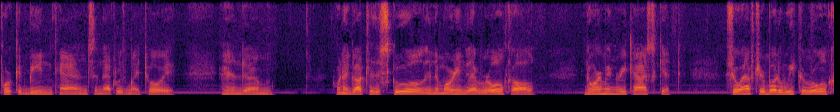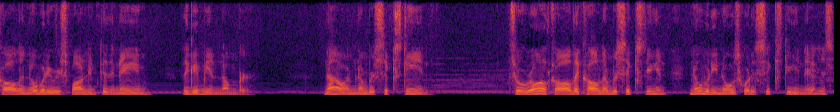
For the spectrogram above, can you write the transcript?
pork and bean cans, and that was my toy. And um, when I got to the school in the morning to have roll call, Norman Retasket. So after about a week of roll call and nobody responding to the name, they gave me a number. Now I'm number 16. So roll call, they call number 16. Nobody knows what a 16 is.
